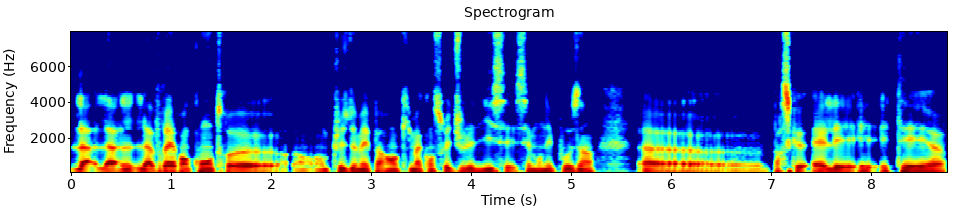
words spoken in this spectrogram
la, la, la, vraie rencontre, en plus de mes parents qui m'a construite, je l'ai dit, c'est mon épouse, hein, parce que elle était euh,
